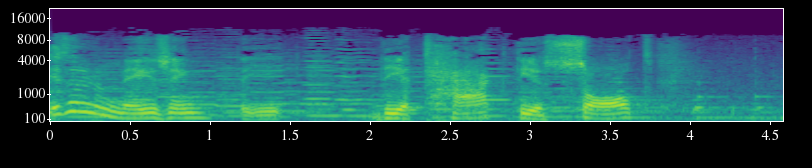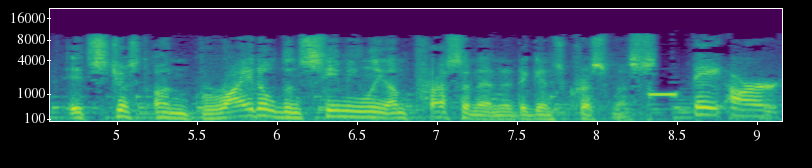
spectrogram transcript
Isn't it amazing the the attack, the assault? It's just unbridled and seemingly unprecedented against Christmas. They are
